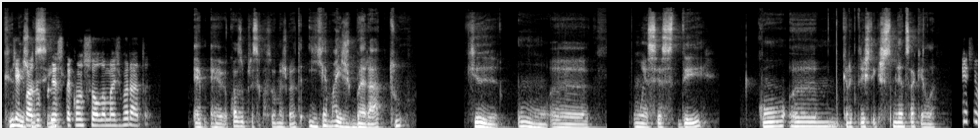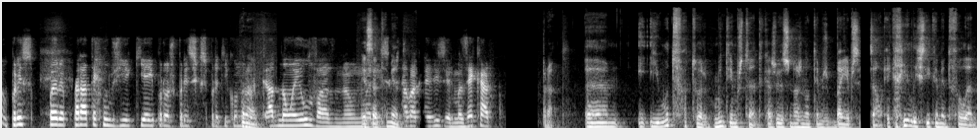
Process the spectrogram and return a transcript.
Que, que é quase assim, o preço da consola mais barata. É, é, quase o preço da consola mais barata e é mais barato que um, uh, um SSD com uh, características semelhantes àquela. O preço para, para a tecnologia que é e para os preços que se praticam no Pronto. mercado não é elevado, não, não Exatamente. era isso que estava a querer dizer, mas é caro. Pronto. Um, e, e outro fator muito importante que às vezes nós não temos bem a percepção é que, realisticamente falando,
